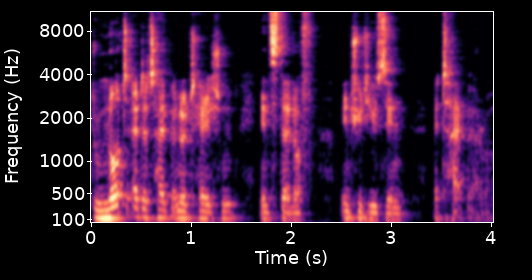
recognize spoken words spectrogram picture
do not add a type annotation instead of introducing a type error.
